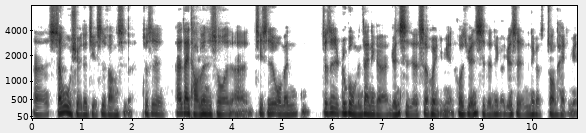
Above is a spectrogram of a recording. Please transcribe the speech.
呃生物学的解释方式，就是。他在讨论说，呃，其实我们就是如果我们在那个原始的社会里面，或者原始的那个原始人的那个状态里面，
